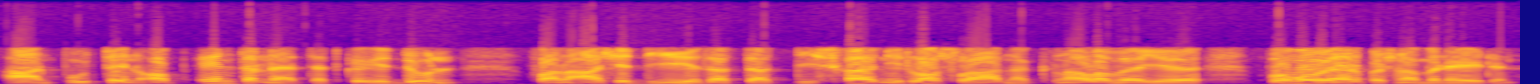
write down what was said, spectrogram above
aan Poetin op internet? Dat kun je doen. Van als je die, dat, dat, die schuit niet loslaat, dan knallen we je bommenwerpers naar beneden.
